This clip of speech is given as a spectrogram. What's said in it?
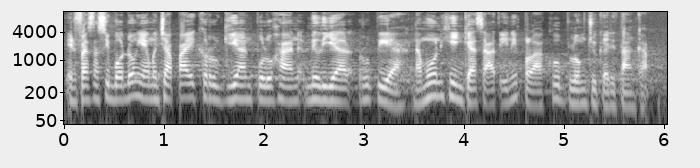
investasi bodong yang mencapai kerugian puluhan miliar rupiah. Namun hingga saat ini pelaku belum juga ditangkap.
